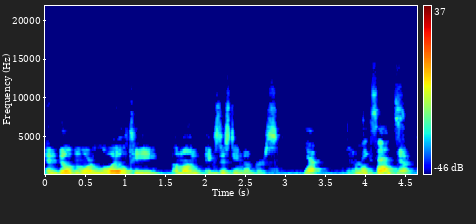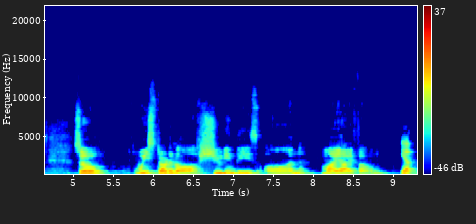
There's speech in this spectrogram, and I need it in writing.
and build more loyalty among existing members. Yep. Yeah. That makes sense. Yeah. So we started off shooting these on my iPhone Yep.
